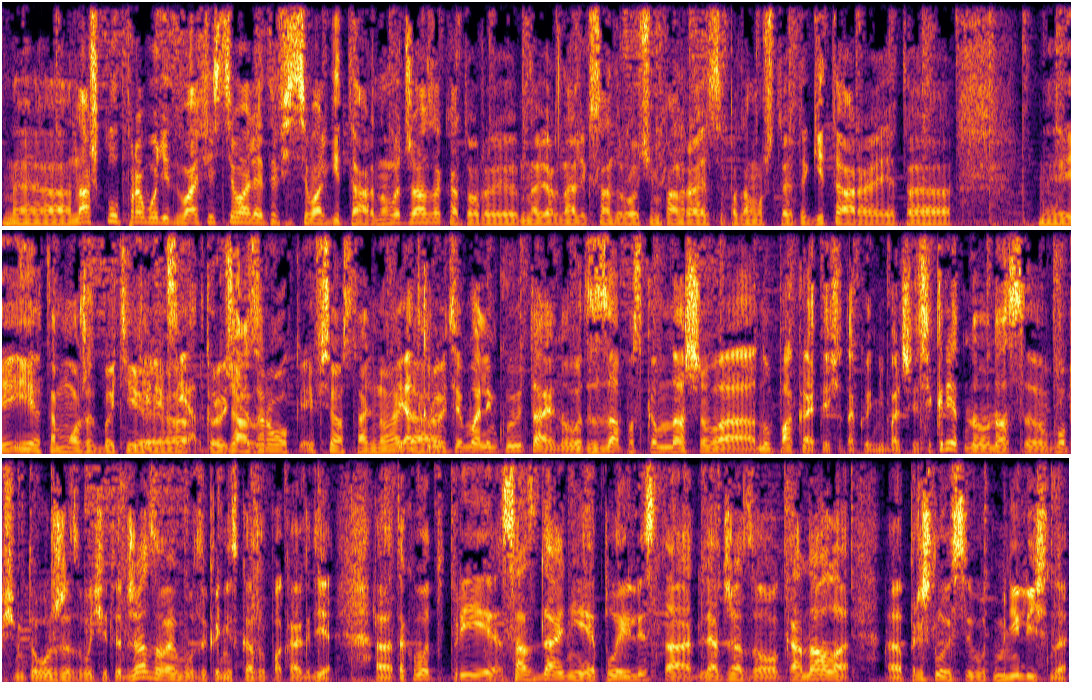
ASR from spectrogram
Э, Наш клуб проводит два фестиваля. Это фестиваль гитарного джаза, который, наверное, Александру очень понравится, потому что это гитара, это и это может быть и Феликс, я э, открою тебе- джаз-рок и все остальное. И да. откройте маленькую тайну. Вот с запуском нашего, ну пока это еще такой небольшой секрет, но у нас, э, в общем-то, уже звучит и джазовая музыка, не скажу пока где. Э, Так вот, при создании плейлиста для джазового канала э, пришлось вот мне лично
